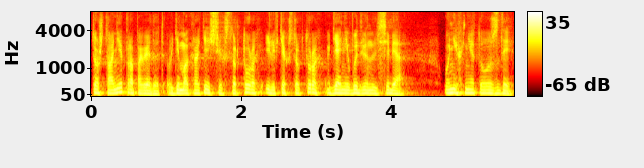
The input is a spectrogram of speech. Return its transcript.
То, что они проповедуют в демократических структурах или в тех структурах, где они выдвинули себя. У них нет узды.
